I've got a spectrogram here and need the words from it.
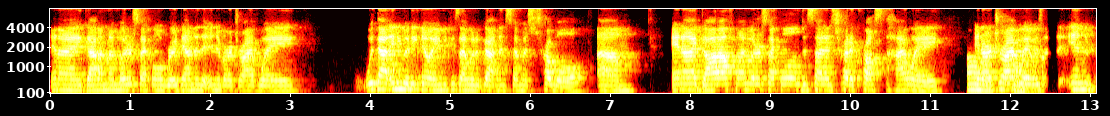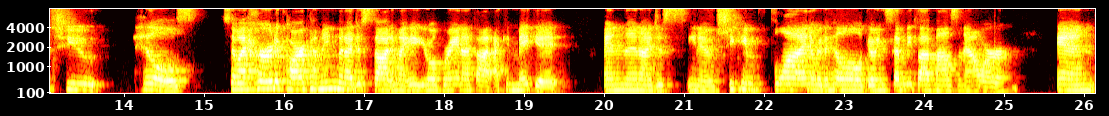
And I got on my motorcycle, rode down to the end of our driveway without anybody knowing because I would have gotten in so much trouble. Um, and I got off my motorcycle and decided to try to cross the highway. Oh, and our driveway God. was at the end of two hills. So I heard a car coming, but I just thought in my eight year old brain, I thought I can make it. And then I just, you know, she came flying over the hill going 75 miles an hour and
